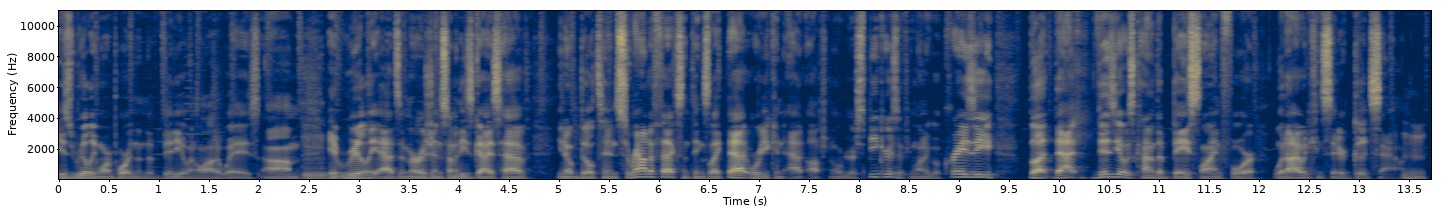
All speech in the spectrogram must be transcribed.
is really more important than the video in a lot of ways. Um, It really adds immersion. Some of these guys have you know built-in surround effects and things like that, or you can add optional rear speakers if you want to go crazy. But that Vizio is kind of the baseline for what I would consider good sound.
